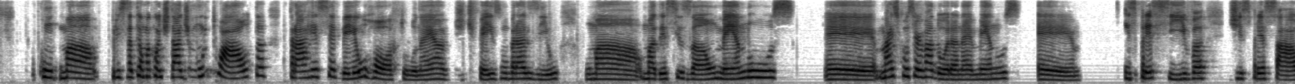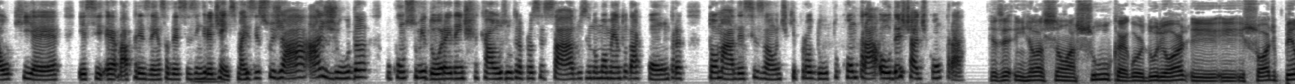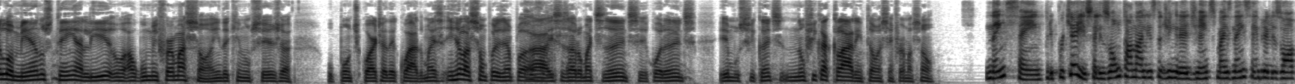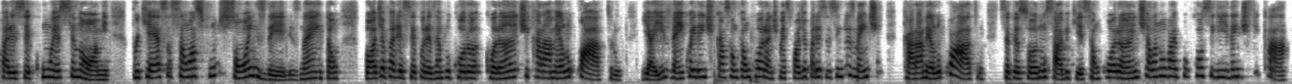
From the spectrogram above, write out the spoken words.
com uma precisa ter uma quantidade muito alta para receber o rótulo, né? A gente fez no Brasil uma, uma decisão menos é, mais conservadora, né? Menos é, expressiva de expressar o que é, esse, é a presença desses ingredientes, mas isso já ajuda o consumidor a identificar os ultraprocessados e no momento da compra tomar a decisão de que produto comprar ou deixar de comprar. Quer dizer, em relação a açúcar, gordura e, e, e, sódio, pelo menos tem ali alguma informação, ainda que não seja o ponto de corte adequado. Mas em relação, por exemplo, a esses aromatizantes, corantes, emulsificantes, não fica clara então essa informação? Nem sempre, porque é isso, eles vão estar na lista de ingredientes, mas nem sempre eles vão aparecer com esse nome, porque essas são as funções deles, né? Então, pode aparecer, por exemplo, cor corante caramelo 4, e aí vem com a identificação que é um corante, mas pode aparecer simplesmente caramelo 4. Se a pessoa não sabe que esse é um corante, ela não vai conseguir identificar.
